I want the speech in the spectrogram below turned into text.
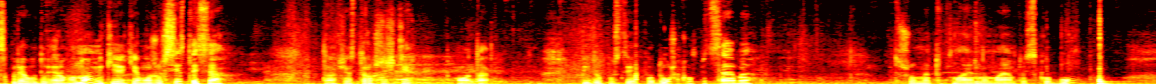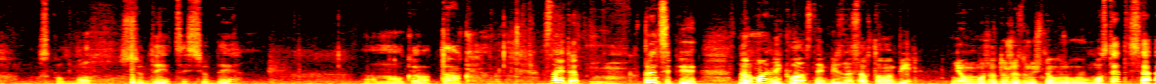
з приводу ергономіки, як я можу всістися. Так, зараз трошечки отак. Підопустив подушку під себе. Що ми тут маємо? Ми маємо тут скобу. Скобу сюди, це сюди. А ну-ка, отак. Знаєте, в принципі, нормальний, класний бізнес-автомобіль. В ньому можна дуже зручно вмоститися.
